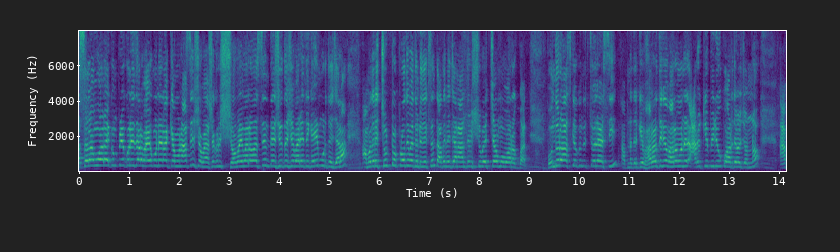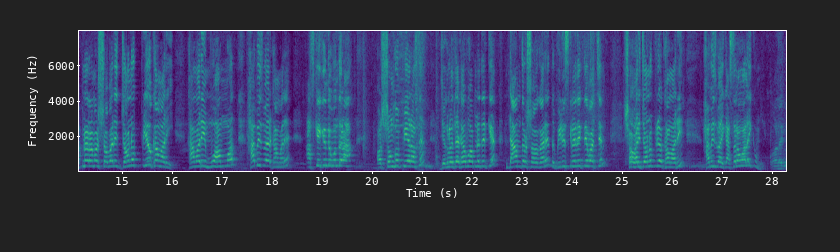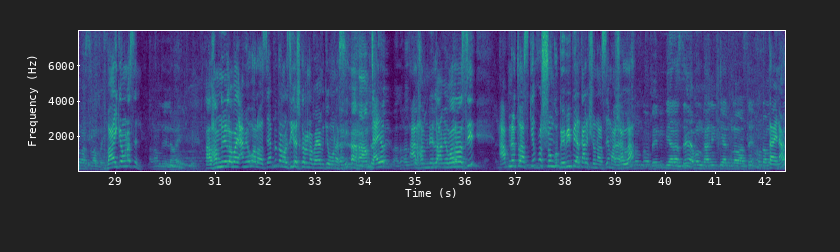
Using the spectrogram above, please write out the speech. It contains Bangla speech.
আসসালামু আলাইকুম, প্রিয় কলিজার ভাই বোনেরা, কেমন আছেন? সবাই আশা করি সবাই ভালো আছেন। দেশে দেশে বাইরে থেকে এই মুহূর্তে যারা আমাদের এই ছোট্ট প্রতিবেদনটি দেখছেন তাদেরকে জানা আন্তরিক শুভেচ্ছা ও মোবারকবাদ। বন্ধুরা আজকেও কিন্তু চলে আসছি আপনাদেরকে ভালো থেকে ভালো মানের আরও একটি ভিডিও উপহার দেওয়ার জন্য। আপনার আমার সবারই জনপ্রিয় খামারি খামারি মোহাম্মদ হাফিজ ভাইয়ের খামারে। আজকে কিন্তু বন্ধুরা অসংখ্য পেয়ার আছে, যেগুলো দেখাবো আপনাদেরকে। দাম দর সহকারে, তো ভিডিও স্ক্রিনে দেখতে পাচ্ছেন, সবারই জনপ্রিয় খামারি। হাফিজ ভাই আসসালামু আলাইকুম। ভাই। কেমন আছেন? আলহামদুলিল্লাহ ভাই। আমিও ভালো আছি। আপনি তো আমার জিজ্ঞেস করেন না ভাই আমি কেমন আছি? যাই হোক। আলহামদুলিল্লাহ আমিও ভালো আছি। আপনার তো আজকে অসংখ্য বেবি পেয়ার কালেকশন আছে মাশাল্লাহ অসংখ্য বেবি পেয়ার আছে এবং রানিং পেয়ারগুলো আছে। তাই না?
